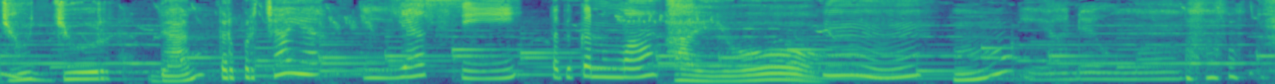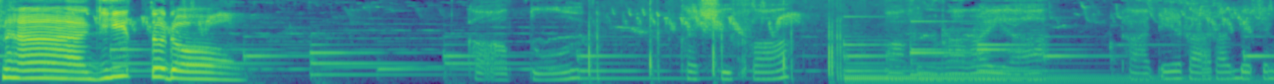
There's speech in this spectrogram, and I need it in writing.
jujur, dan terpercaya. Iya sih, tapi kan Uma. Hayo. Hmm, Hmm? iya deh Uma. Nah, gitu dong. Kak Abdul, Kak Syifa. Tadi Rara bikin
